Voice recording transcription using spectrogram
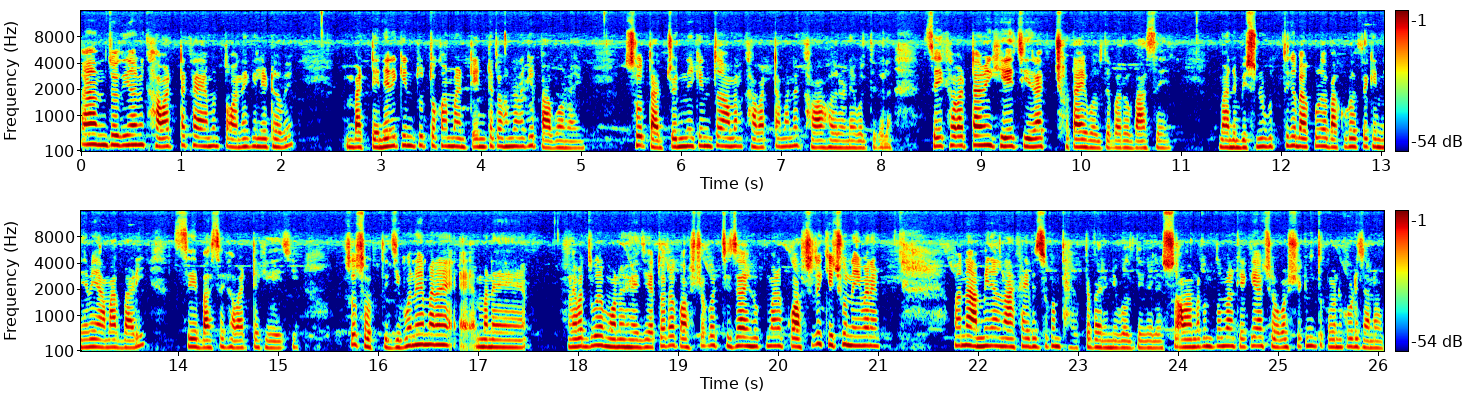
কারণ যদি আমি খাবারটা খাই, আমার তো অনেক লেট হবে। বাট ট্রেনের কিন্তু তখন মানে ট্রেনটা তখন আর কি পাবো নাই। সো তার জন্যে কিন্তু আমার খাবারটা মানে খাওয়া হলো না বলতে গেলে। সেই খাবারটা আমি খেয়েছি রাত ছটায় বলতে পারো বাসে। মানে বিষ্ণুপুর থেকে বাঁকুড়া বাঁকুড়া থেকে নেমে আমার বাড়ি সে বাসে খাবারটা খেয়েছি। সো সত্যি জীবনে মানে মানে এবার দুবার মনে হয় যে এতটা কষ্ট করছি, যাই হোক মানে কষ্টটা কিছু নেই মানে মানে আমি না না খাই বেশিক্ষণ থাকতে পারিনি বলতে গেলে। সো আমার মতন তোমরা কে কে আছো অবশ্যই কিন্তু কমেন্ট করে জানাও।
